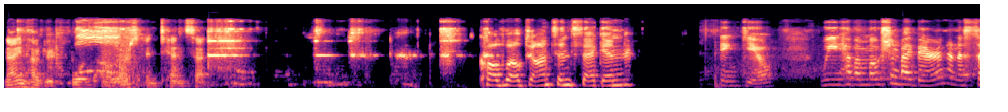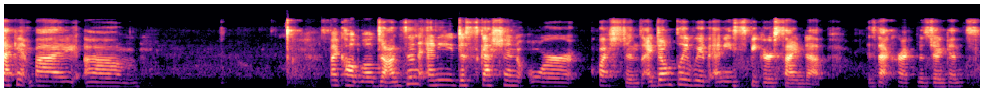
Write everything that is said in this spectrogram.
nine hundred four dollars and ten cents. Caldwell Johnson, second. Thank you. We have a motion by Barron and a second by, um, by Caldwell Johnson. Any discussion or questions? I don't believe we have any speakers signed up. Is that correct, Ms. Jenkins?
